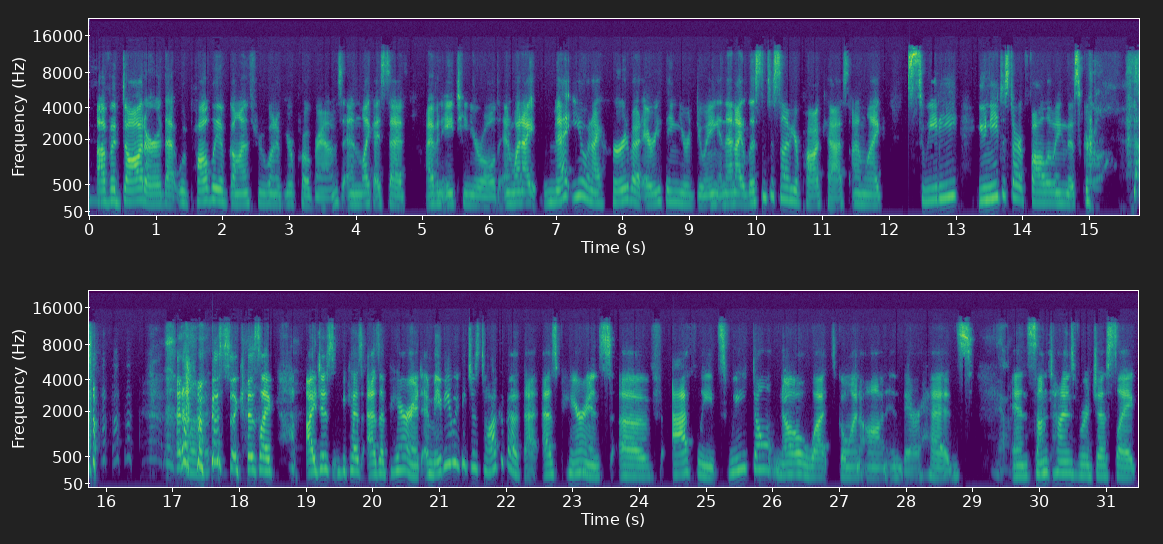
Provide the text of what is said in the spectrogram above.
mm-hmm. of a daughter that would probably have gone through one of your programs. And like I said, I have an 18 year old. And when I met you and I heard about everything you're doing, and then I listened to some of your podcasts, I'm like, sweetie, you need to start following this girl. and because like I just because as a parent, and maybe we could just talk about that as mm-hmm. parents of athletes, we don't know what's going on in their heads. Yeah. And sometimes we're just like,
